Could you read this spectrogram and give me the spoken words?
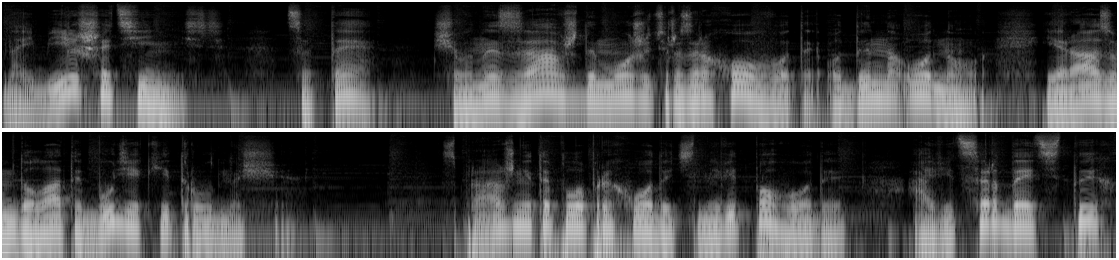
Найбільша цінність це те, що вони завжди можуть розраховувати один на одного і разом долати будь-які труднощі. Справжнє тепло приходить не від погоди, а від сердець тих,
